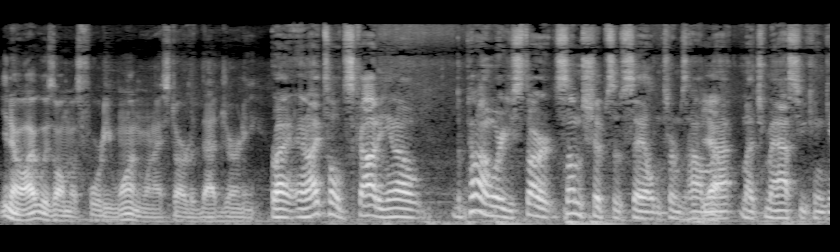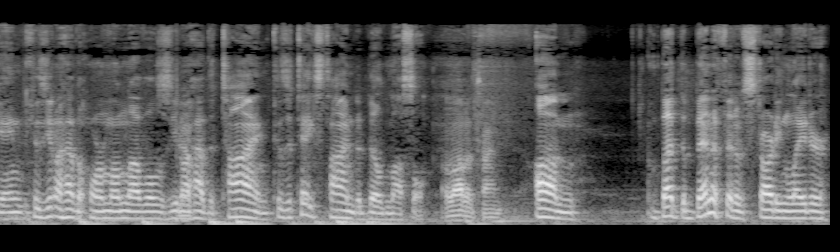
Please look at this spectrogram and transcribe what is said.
you know, I was almost 41 when I started that journey. Right, and I told Scotty, you know, depending on where you start, some ships have sailed in terms of how Yeah. ma- much mass you can gain because you don't have the hormone levels, you don't have the time because it takes time to build muscle. A lot of time. Um, but the benefit of starting later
